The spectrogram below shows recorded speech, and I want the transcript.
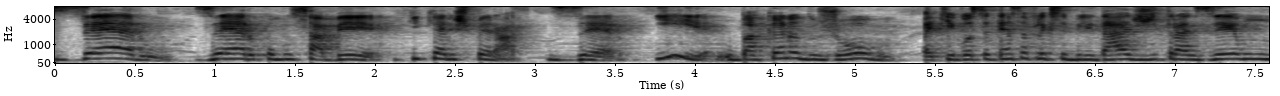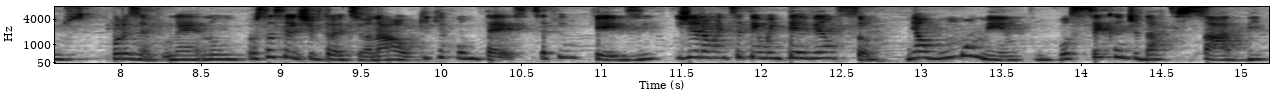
zero, zero como saber o que, que era esperado. Zero. E o bacana do jogo é que você tem essa flexibilidade de trazer uns. Por exemplo, né? Num processo seletivo tradicional, o que, que acontece? Você tem um case e geralmente você tem uma intervenção. Em algum momento, você, candidato, sabe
